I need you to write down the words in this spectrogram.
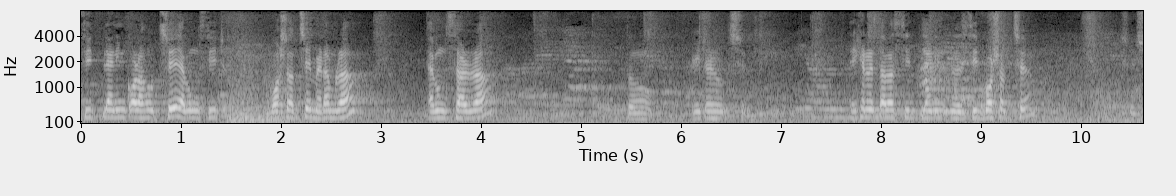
সিট প্ল্যানিং করা হচ্ছে এবং সিট বসাচ্ছে ম্যাডামরা এবং স্যাররা। তো এটা হচ্ছে। এখানে তারা সিট প্ল্যান সিট বসাচ্ছে। শেষ।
